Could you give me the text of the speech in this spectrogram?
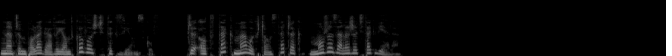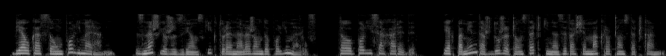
Na czym polega wyjątkowość tych związków? Czy od tak małych cząsteczek może zależeć tak wiele? Białka są polimerami. Znasz już związki, które należą do polimerów. To polisacharydy. Jak pamiętasz, duże cząsteczki nazywa się makrocząsteczkami.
